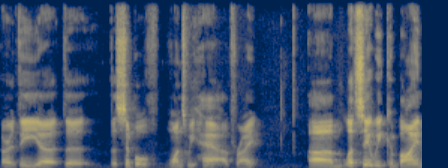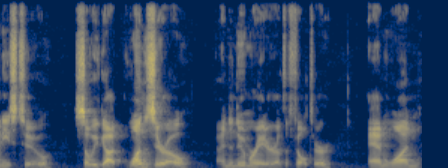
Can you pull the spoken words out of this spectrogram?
or the uh, the the simple ones we have, right? Um, let's say we combine these two. So we've got one zero in the numerator of the filter, and one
